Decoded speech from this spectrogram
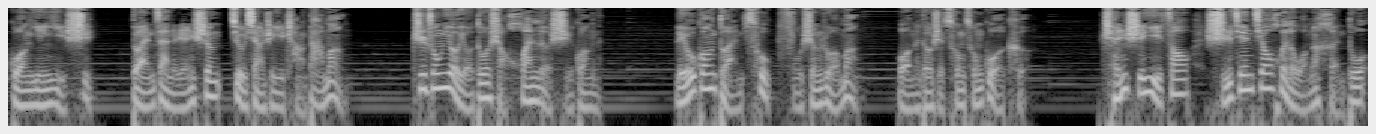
光阴易逝，短暂的人生就像是一场大梦，之中又有多少欢乐时光呢？流光短促，浮生若梦，我们都是匆匆过客。尘世一遭，时间教会了我们很多。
